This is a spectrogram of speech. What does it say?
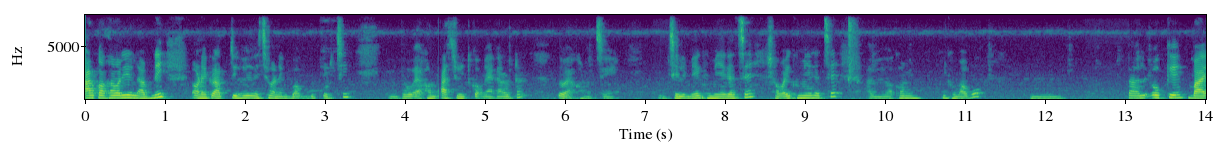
আর কথা বাড়িয়ে লাভ নেই। অনেক রাত্রি হয়ে গেছে, অনেক বকবুক করছি। তো এখন পাঁচ মিনিট কম এগারোটা। তো এখন হচ্ছে ছেলে মেয়ে ঘুমিয়ে গেছে, সবাই ঘুমিয়ে গেছে। আমিও এখন ঘুমাবো। তাহলে ওকে বাই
